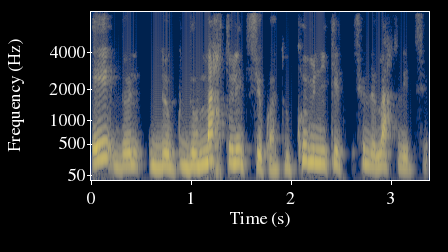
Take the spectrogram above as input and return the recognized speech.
et de, de, marteler dessus, quoi, de communiquer dessus, de marteler dessus.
